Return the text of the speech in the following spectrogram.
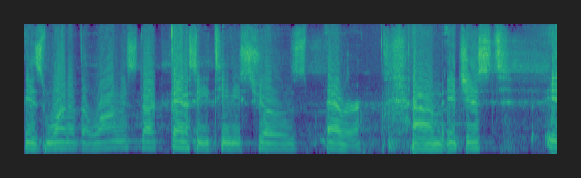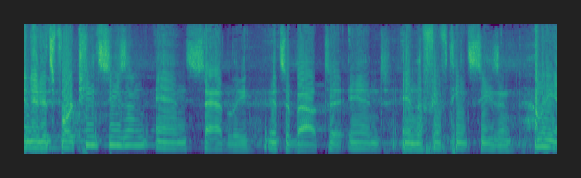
is one of the longest dark fantasy TV shows ever. Um, it just ended its 14th season, and sadly, it's about to end in the 15th season. How many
